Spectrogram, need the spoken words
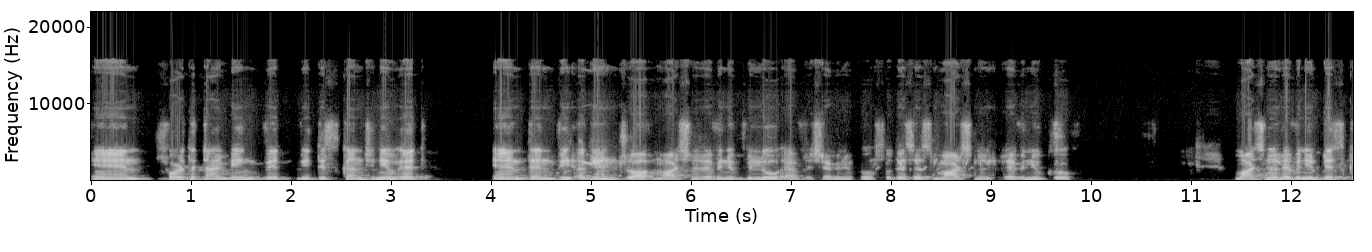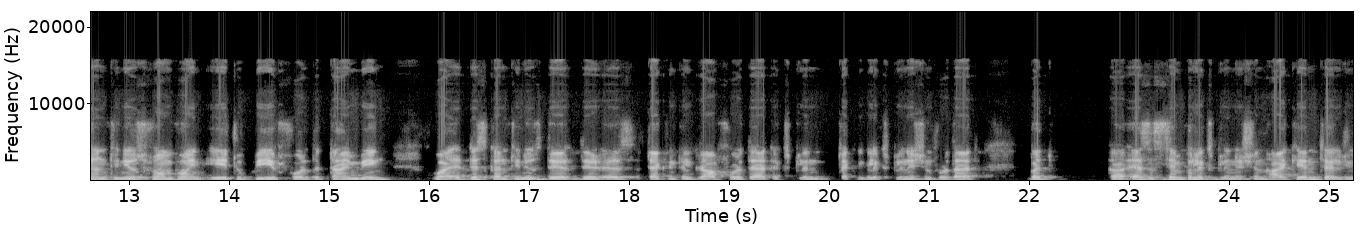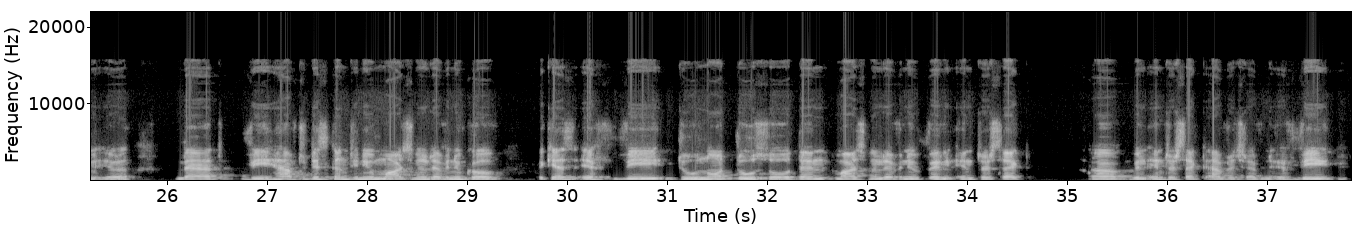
And for the time being, we, we discontinue it and then we again draw marginal revenue below average revenue curve. So this is marginal revenue curve. Marginal revenue discontinues from point A to B for the time being. Why it discontinues, there, there is a technical graph for that, explain technical explanation for that. But uh, as a simple explanation, I can tell you here that we have to discontinue marginal revenue curve because if we do not do so then marginal revenue will intersect uh, will intersect average revenue. If we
